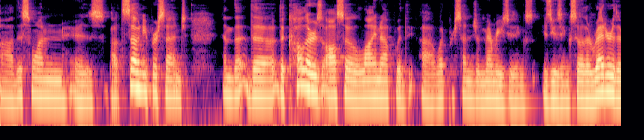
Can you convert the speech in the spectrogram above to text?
Uh, this one is about 70%. And the, the, the colors also line up with uh, what percentage of memory is using, is using. So the redder the,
